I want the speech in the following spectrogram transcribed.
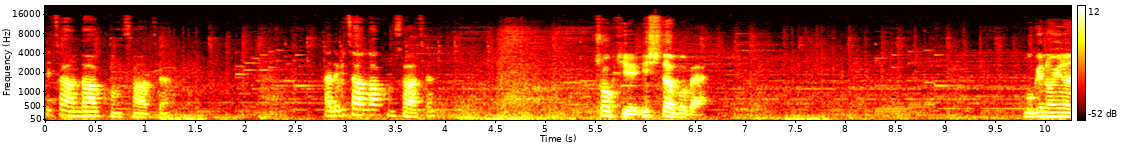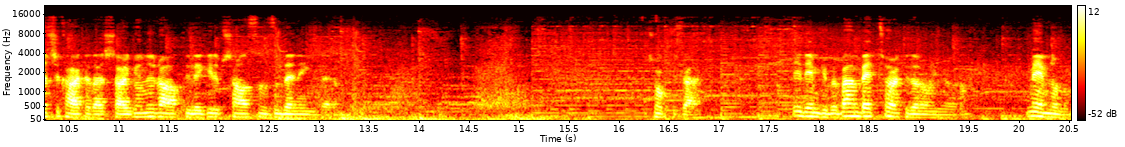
Bir tane daha kum saati. Hadi bir tane daha kum saati. Çok iyi. İşte bu be. Bugün oyun açık arkadaşlar. Gönül rahatlığıyla girip şansınızı deneyin derim. Çok güzel. Dediğim gibi ben Bet Turkey'den oynuyorum. Memnunum.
